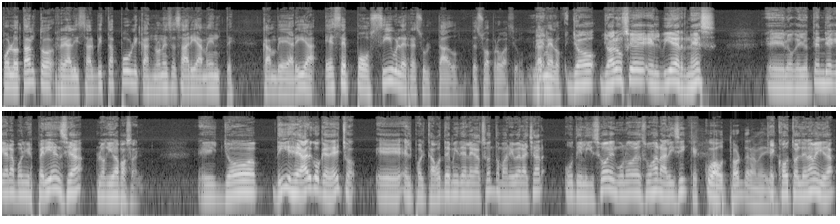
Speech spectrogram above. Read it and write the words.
por lo tanto, realizar vistas públicas no necesariamente cambiaría ese posible resultado de su aprobación. mira, Carmelo. yo, yo anuncié el viernes eh, lo que yo entendía que era por mi experiencia lo que iba a pasar. Eh, yo dije algo que de hecho eh, el portavoz de mi delegación, Tomás Rivera Char, utilizó en uno de sus análisis, Que es coautor de la medida. que es coautor de la medida,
